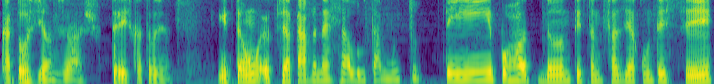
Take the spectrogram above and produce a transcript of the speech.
14 anos, eu acho. 13, 14 anos. Então, eu já tava nessa luta há muito tempo, rodando, tentando fazer acontecer.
